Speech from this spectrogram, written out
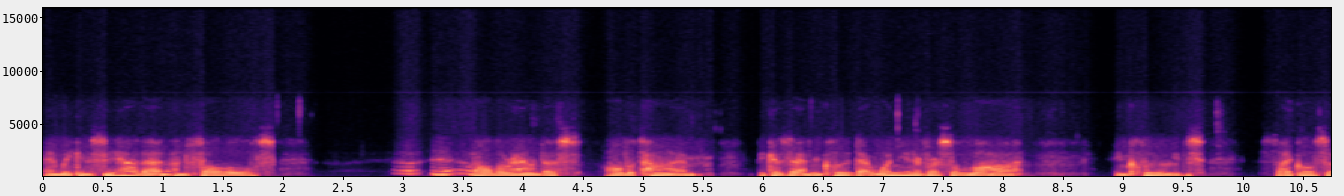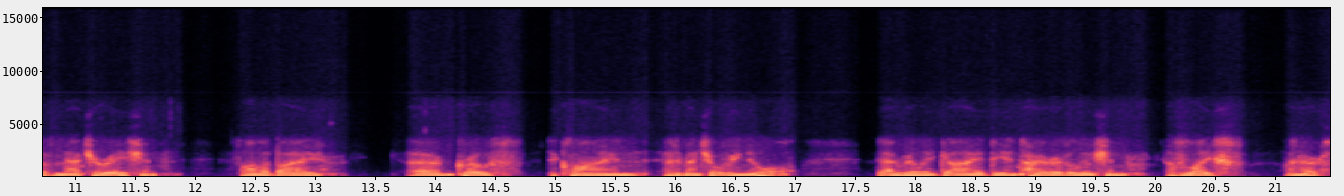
And we can see how that unfolds uh, all around us all the time because that include that one universal law includes cycles of maturation followed by uh, growth, decline, and eventual renewal that really guide the entire evolution of life on Earth.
